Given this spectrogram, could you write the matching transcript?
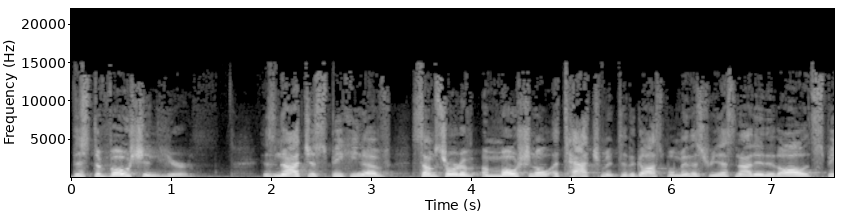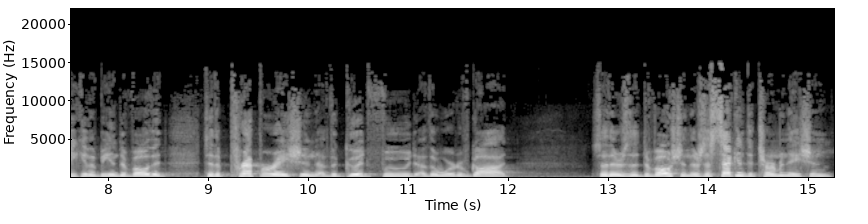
This devotion here is not just speaking of some sort of emotional attachment to the gospel ministry. That's not it at all. It's speaking of being devoted to the preparation of the good food of the Word of God. So there's a devotion. There's a second determination.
